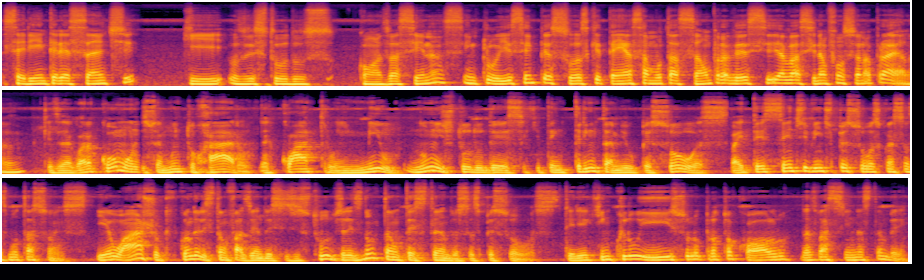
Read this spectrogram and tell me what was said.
Seria interessante que os estudos com as vacinas incluíssem pessoas que têm essa mutação para ver se a vacina funciona para elas. Né? Quer dizer, agora, como isso é muito raro, é 4 em mil, num estudo desse que tem 30 mil pessoas, vai ter 120 pessoas com essas mutações. E eu acho que quando eles estão fazendo esses estudos, eles não estão testando essas pessoas. Teria que incluir isso no protocolo das vacinas também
